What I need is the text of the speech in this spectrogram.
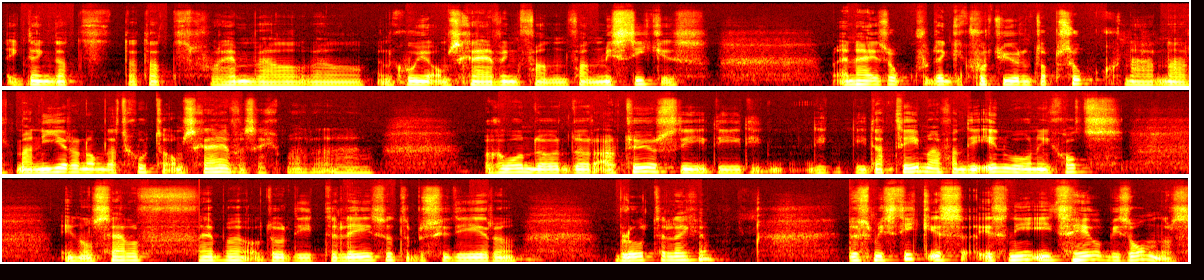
Ik denk dat dat, dat voor hem wel, wel een goede omschrijving van, van mystiek is. En hij is ook, denk ik, voortdurend op zoek naar, naar manieren om dat goed te omschrijven, zeg maar. Uh, gewoon door, door auteurs die, die, die, die, dat thema van die inwoning Gods in onszelf hebben, door die te lezen, te bestuderen, bloot te leggen. Dus mystiek is, is niet iets heel bijzonders.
